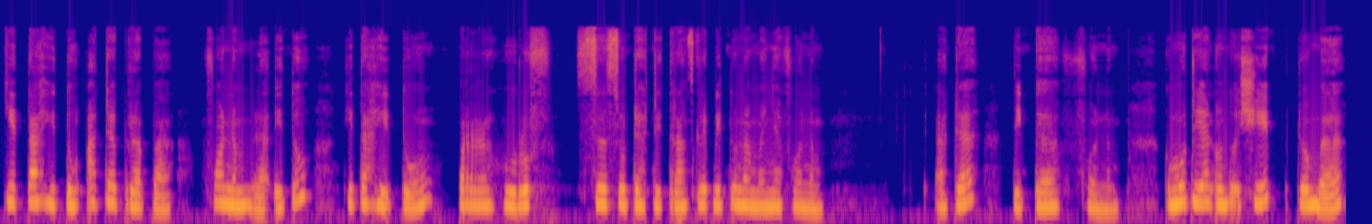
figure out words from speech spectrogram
kita hitung ada berapa fonem. Lah itu kita hitung per huruf sesudah ditranskrip itu namanya fonem. Ada tiga fonem. Kemudian untuk sheep domba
